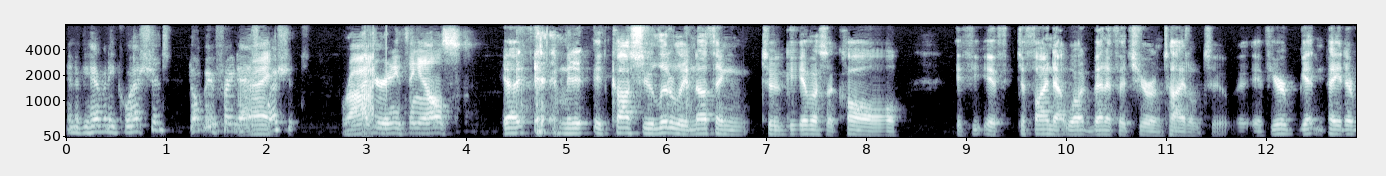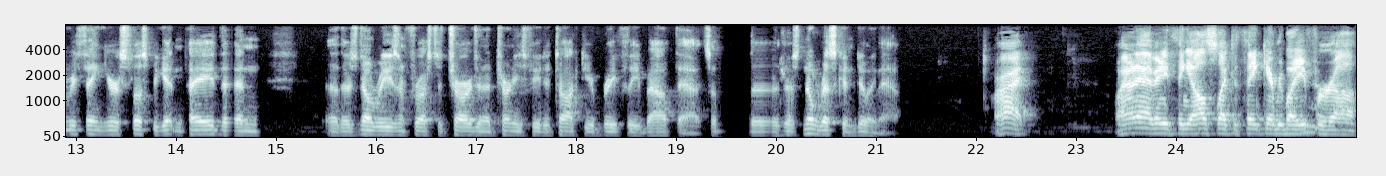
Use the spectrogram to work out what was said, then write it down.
And if you have any questions, don't be afraid to ask Right. questions. Roger, anything else? Yeah, I mean, it, it costs you literally nothing to give us a call if, if, to find out what benefits you're entitled to. If you're getting paid everything you're supposed to be getting paid, then uh, there's no reason for us to charge an attorney's fee to talk to you briefly about that. So there, there's no risk in doing that. All right. Well, I don't have anything else. I'd like to thank everybody for uh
